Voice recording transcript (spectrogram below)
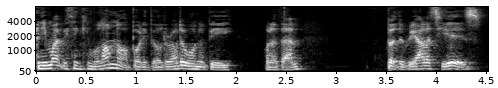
And you might be thinking, well, I'm not a bodybuilder, I don't want to be one of them. But the reality is,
